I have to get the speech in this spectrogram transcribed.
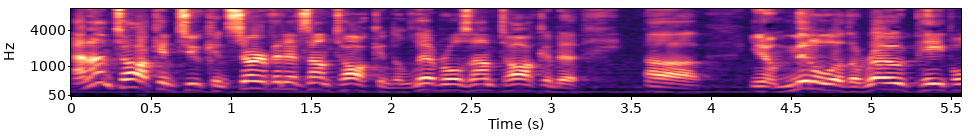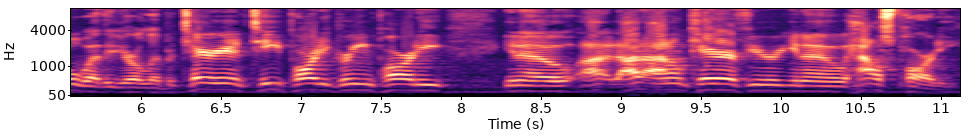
And I'm talking to conservatives, I'm talking to liberals, I'm talking to, uh, you know, middle of the road people, whether you're a libertarian, Tea Party, Green Party, you know, I, I, I don't care if you're, you know, House Party,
